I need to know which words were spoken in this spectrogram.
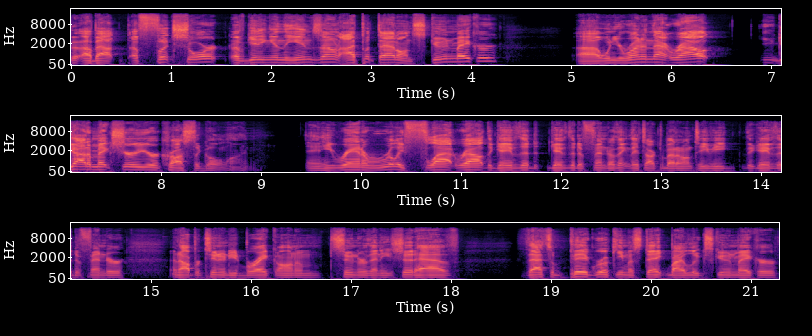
about a foot short of getting in the end zone. I put that on Schoonmaker. Uh, when you're running that route, you got to make sure you're across the goal line. And he ran a really flat route that gave the gave the defender. I think they talked about it on TV. That gave the defender an opportunity to break on him sooner than he should have. That's a big rookie mistake by Luke Schoonmaker.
